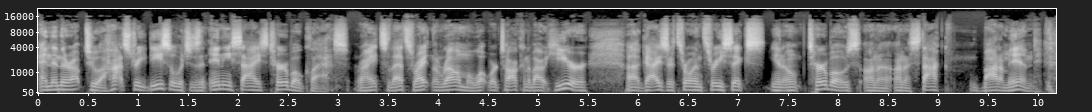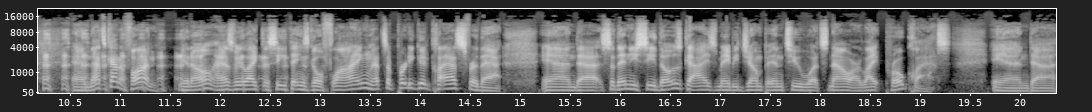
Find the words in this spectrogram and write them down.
and then they're up to a hot street diesel, which is an any size turbo class, right? So that's right in the realm of what we're talking about here. Uh, guys are throwing three six, you know, turbos on a on a stock bottom end, and that's kind of fun, you know. As we like to see things go flying, that's a pretty good class for that. And uh, so then you see those guys maybe jump into what's now our light pro class, and uh,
